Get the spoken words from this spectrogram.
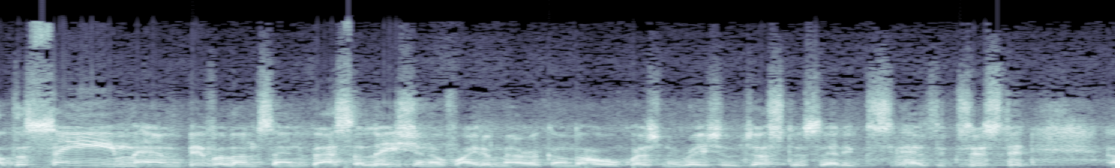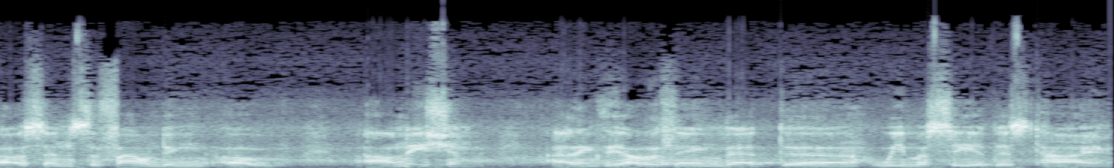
of the same ambivalence and vacillation of white America on the whole question of racial justice that ex- has existed uh, since the founding of our nation. I think the other thing that uh, we must see at this time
